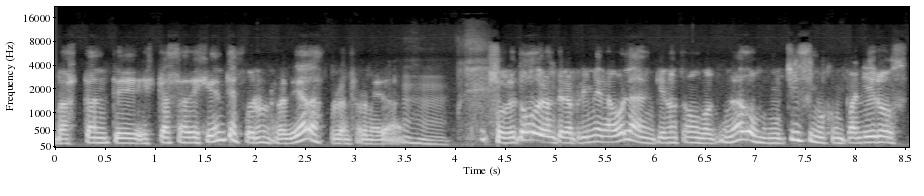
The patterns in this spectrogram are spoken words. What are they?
bastante escasa de gente fueron raleadas por la enfermedad. Sobre todo durante la primera ola en que no estábamos vacunados, muchísimos compañeros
